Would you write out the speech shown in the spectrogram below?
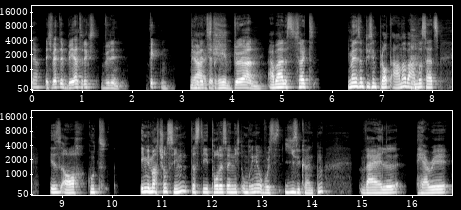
Ja. Ich wette, Beatrix würde ihn ficken. Die Ja, würde ihn extrem. zerstören. Aber das ist halt, ich meine, es ist ein bisschen plotarm, aber andererseits ist es auch gut. Irgendwie macht es schon Sinn, dass die Todesser ihn nicht umbringen, obwohl sie es easy könnten, weil Harry,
